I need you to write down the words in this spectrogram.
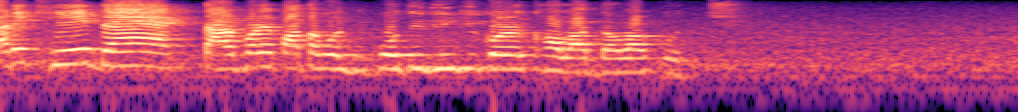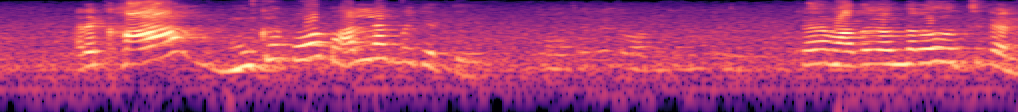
আরে খেয়ে দেখ তারপরে কথা বলবি। প্রতিদিন কি করে খাবার দাবার করছি? আরে খা মুখে পর ভালো লাগবে খেতে। মাথা যন্ত্রণা হচ্ছে কেন?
